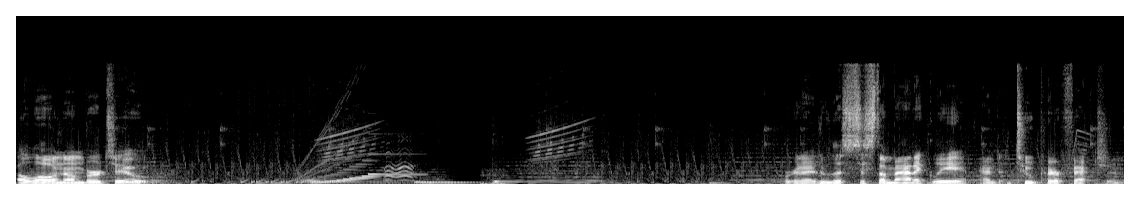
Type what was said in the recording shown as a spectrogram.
Hello, number two. We're gonna do this systematically and to perfection.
